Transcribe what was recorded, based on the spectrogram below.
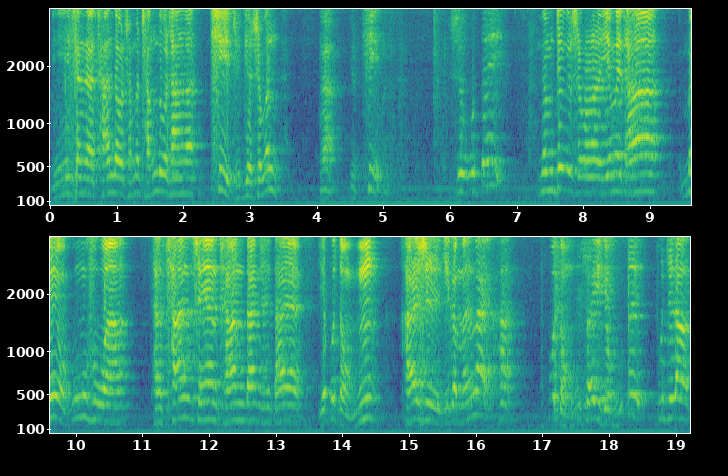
你现在参到什么程度上啊？气质就是问他，啊，就是气问他，是不对。那么这个时候，因为他没有功夫啊，他参虽然参，但是他也不懂，还是一个门外汉，不懂，所以就不对，不知道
